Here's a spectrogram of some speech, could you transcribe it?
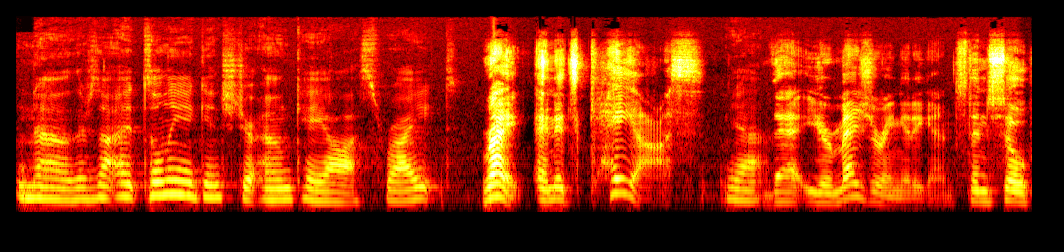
No, there's not. It's only against your own chaos, right? Right. And it's chaos Yeah. that you're measuring it against. And so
